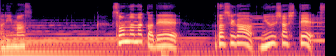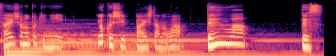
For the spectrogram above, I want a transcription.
あります。そんな中で私が入社して最初の時によく失敗したのは電話です。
